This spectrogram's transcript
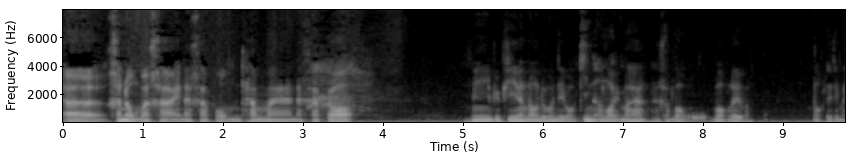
เอ่อขนมมาขายนะครับ ผมทำมานะครับ ก็ มีพี่ๆน้องๆดูมันดีบอกกินอร่อยมากนะครับ บอกบอกเลยว่าบอกเลยดีไหม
